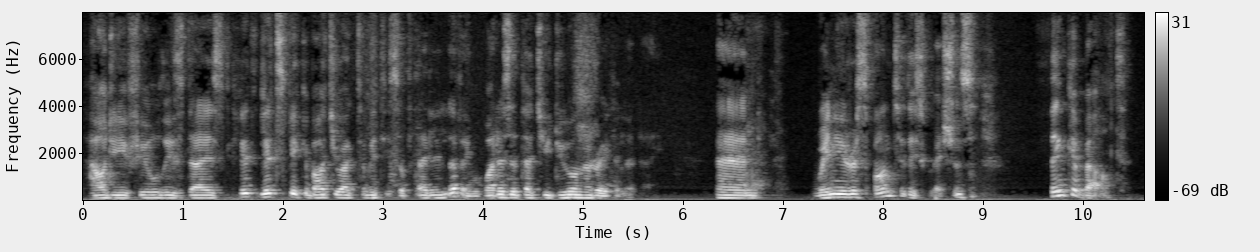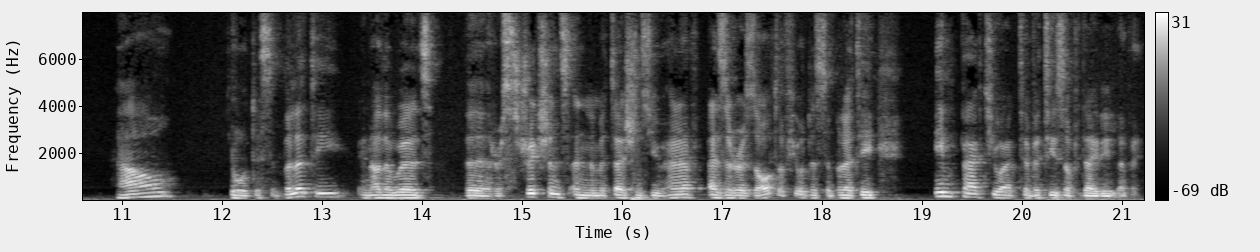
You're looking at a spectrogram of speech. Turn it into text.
how do you feel these days? Let, let's speak about your activities of daily living. What is it that you do on a regular day? And when you respond to these questions, think about how your disability, in other words, the restrictions and limitations you have as a result of your disability, impact your activities of daily living.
